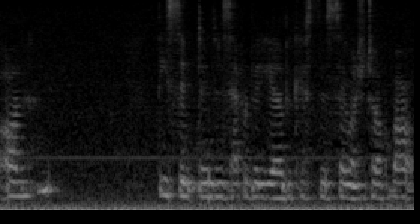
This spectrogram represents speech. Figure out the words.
on these symptoms in a separate video because there's so much to talk about.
